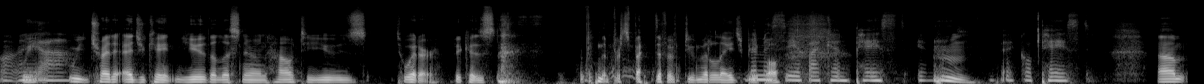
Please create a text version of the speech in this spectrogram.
uh, we yeah. we try to educate you, the listener, on how to use Twitter because from the perspective of two middle-aged people. Let me see if I can paste image. if I go paste. Um,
